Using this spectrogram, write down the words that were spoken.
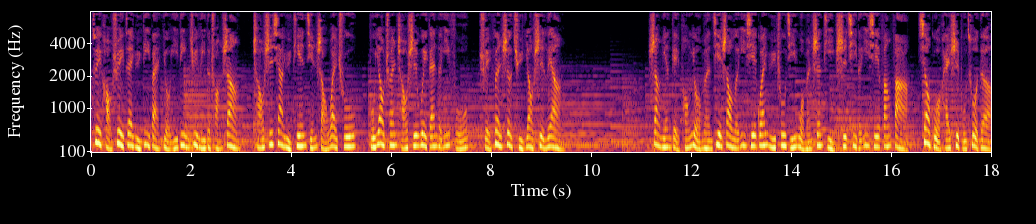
最好睡在与地板有一定距离的床上。潮湿下雨天减少外出，不要穿潮湿未干的衣服。水分摄取要适量。上面给朋友们介绍了一些关于初级我们身体湿气的一些方法，效果还是不错的。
